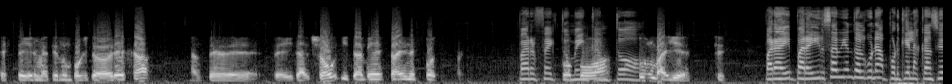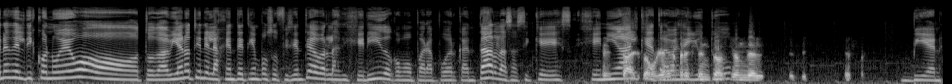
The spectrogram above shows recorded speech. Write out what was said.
este, ir metiendo un poquito de oreja antes de, de ir al show y también está en Spotify. Perfecto, me encantó. Tumbayé, sí. Para, para ir sabiendo alguna, porque las canciones del disco nuevo todavía no tiene la gente tiempo suficiente de haberlas digerido como para poder cantarlas, así que es genial que a través de YouTube... Del, Bien.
